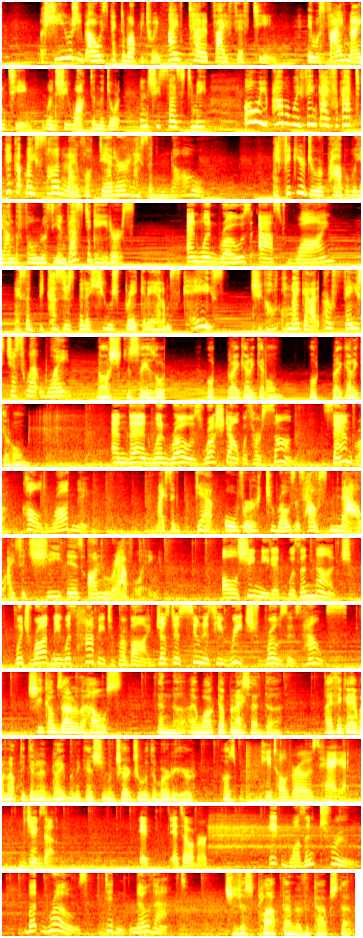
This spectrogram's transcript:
She usually always picked him up between 5:10 and 5:15. It was 5:19 when she walked in the door, and she says to me, "Oh, you probably think I forgot to pick up my son." And I looked at her and I said, "No. I figured you were probably on the phone with the investigators." And when Rose asked why, I said, "Because there's been a huge break in Adam's case. She goes, Oh my God, her face just went white. And all she just says, "Oh, oh, I gotta get home. Oh, I gotta get home." And then, when Rose rushed out with her son, Sandra called Rodney. I said, Get over to Rose's house now. I said, She is unraveling. All she needed was a nudge, which Rodney was happy to provide just as soon as he reached Rose's house. She comes out of the house, and uh, I walked up and I said, uh, "I think I have enough to get an indictment against you and charge you with the murder of your husband." He told Rose, hey, the jig's up. It, it's over. It wasn't true, but Rose didn't know that. She just plopped onto the top step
